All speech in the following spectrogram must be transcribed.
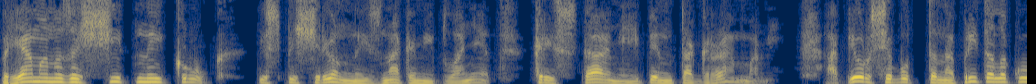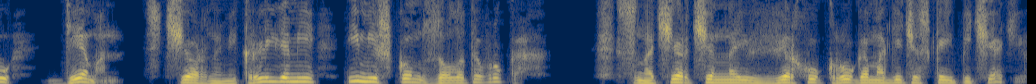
Прямо на защитный круг, испещренный знаками планет, крестами и пентаграммами, оперся будто на притолоку демон с черными крыльями и мешком золота в руках. С начерченной вверху круга магической печатью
